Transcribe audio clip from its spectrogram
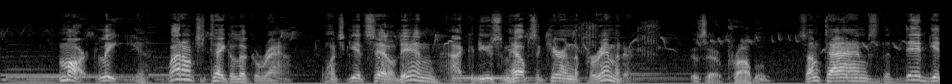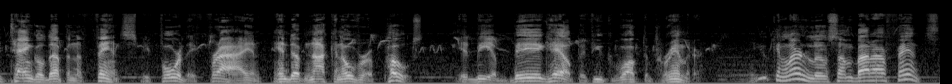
Mark, Lee, why don't you take a look around? Once you get settled in, I could use some help securing the perimeter. Is there a problem? Sometimes the dead get tangled up in the fence before they fry and end up knocking over a post. It'd be a big help if you could walk the perimeter. You can learn a little something about our fence.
